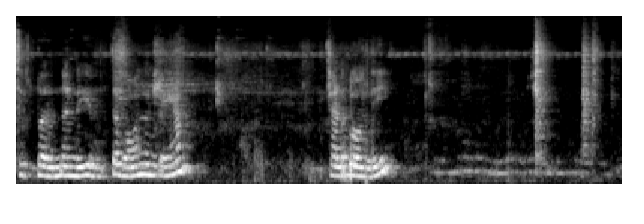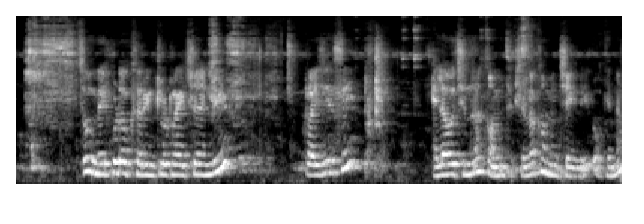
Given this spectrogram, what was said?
సూపర్ ఉందండి. ఎంత బాగుందంటే చాలా బాగుంది. సో మీరు కూడా ఒకసారి ఇంట్లో ట్రై చేయండి. ట్రై చేసి ఎలా వచ్చిందో కామెంట్ సెక్షన్లో కామెంట్ చేయండి. ఓకేనా?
